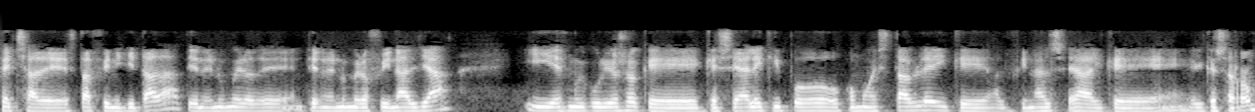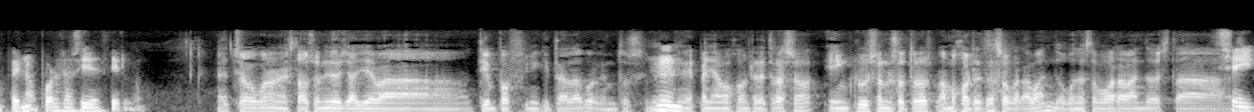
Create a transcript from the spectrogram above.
fecha de estar finiquitada, tiene número de, tiene número final ya y es muy curioso que, sea el equipo como estable y que al final sea el que, el que se rompe, ¿no? Por así decirlo. De hecho, bueno, en Estados Unidos ya lleva tiempo finiquitada porque entonces mm. en España vamos con retraso e incluso nosotros vamos con retraso grabando. Cuando estamos grabando esta, sí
